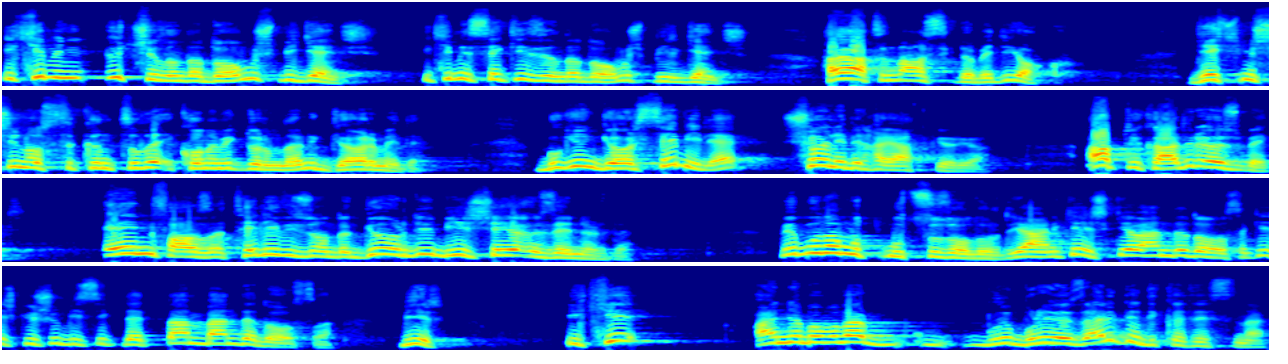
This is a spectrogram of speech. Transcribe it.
2003 yılında doğmuş bir genç. 2008 yılında doğmuş bir genç. Hayatında ansiklopedi yok. Geçmişin o sıkıntılı ekonomik durumlarını görmedi. Bugün görse bile şöyle bir hayat görüyor. Abdülkadir Özbek en fazla televizyonda gördüğü bir şeye özenirdi. Ve buna mut- mutsuz olurdu. Yani keşke bende de olsa, keşke şu bisikletten bende de olsa. Bir. İki, anne babalar bu- buraya özellikle dikkat etsinler.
